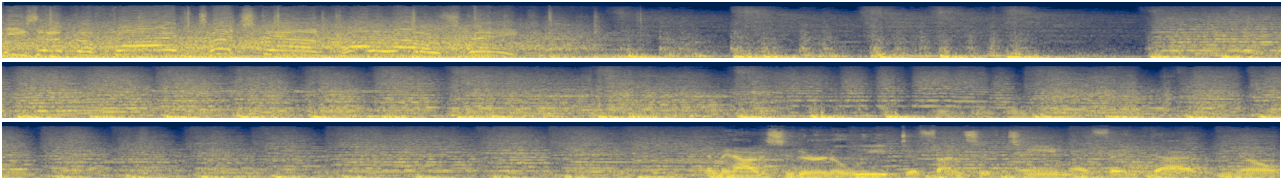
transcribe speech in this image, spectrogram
He's at the five. Touchdown, Colorado State. Mean, obviously they're an elite defensive team. I think that you know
